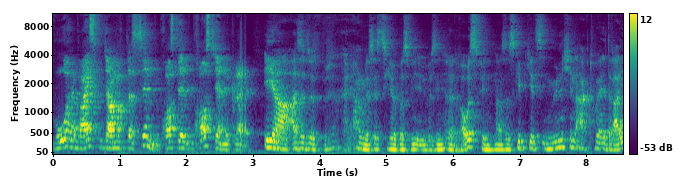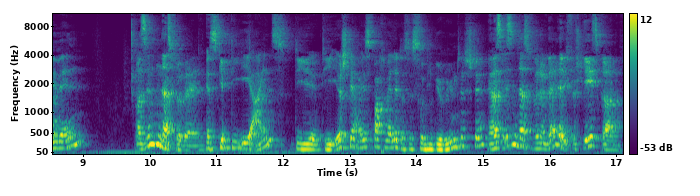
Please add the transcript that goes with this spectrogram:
woher weißt du, da macht das Sinn? Du brauchst ja, du brauchst ja eine kleine. Ja, also das, keine Ahnung, das lässt sich ja übers, übers Internet rausfinden. Also es gibt jetzt in München aktuell drei Wellen. Was sind denn das für Wellen? Es gibt die E1, die, die erste Eisbachwelle, das ist so die berühmteste. Ja, was ist denn das für eine Welle? Ich verstehe es gar nicht.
